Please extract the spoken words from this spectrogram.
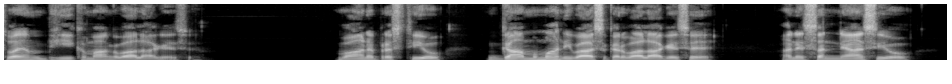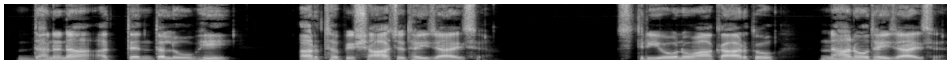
સ્વયં ભીખ માંગવા લાગે છે. વાનપ્રસ્થીઓ ગામમાં નિવાસ કરવા લાગે છે અને સંન્યાસીઓ ધનના અત્યંત લોભી અર્થ પિશાચ થઈ જાય છે. સ્ત્રીઓનો આકાર તો નાનો થઈ જાય છે,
